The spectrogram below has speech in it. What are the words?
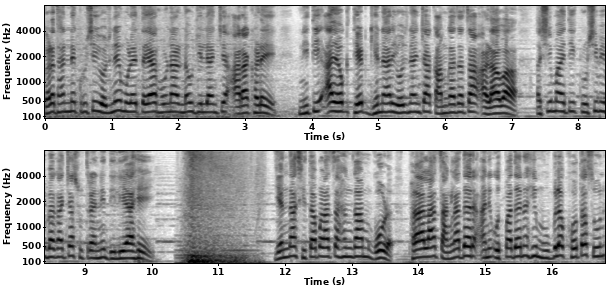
कडधान्य कृषी योजनेमुळे तयार होणार नऊ जिल्ह्यांचे आराखडे. नीती आयोग थेट घेणार योजनांच्या कामकाजाचा आढावा अशी माहिती कृषी विभागाच्या सूत्रांनी दिली आहे. यंदा सीताफळाचा हंगाम गोड फळाला चांगला दर आणि उत्पादनही मुबलक होत असून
